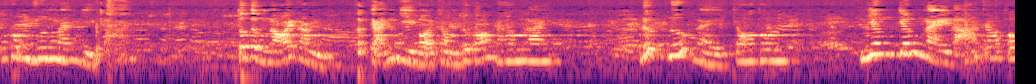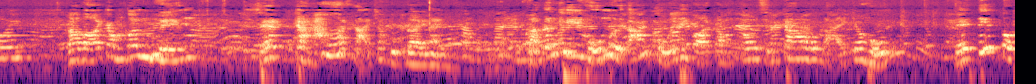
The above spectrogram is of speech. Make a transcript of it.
tôi không vương mang gì cả. Tôi từng nói rằng tất cả những gì vợ chồng tôi có ngày hôm nay, đất nước này cho tôi, nhân dân này đã cho tôi và vợ chồng tôi nguyện sẽ trả hết lại cho cuộc đời này. Và đến khi Hữu 18 tuổi thì vợ chồng tôi sẽ trao lại cho Hữu để tiếp tục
